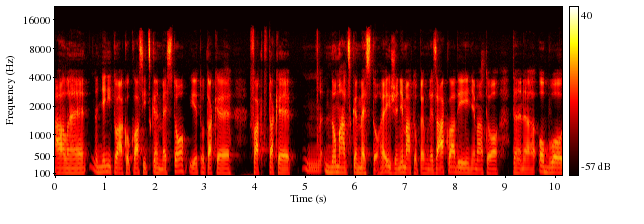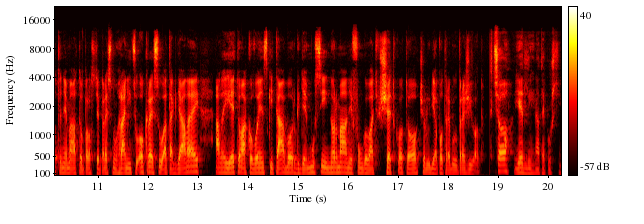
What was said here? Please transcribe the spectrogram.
ale není to ako klasické mesto, je to také fakt také mm, nomádske mesto, hej, že nemá to pevné základy, nemá to ten e, obvod, nemá to proste presnú hranicu okresu a tak ďalej, ale je to ako vojenský tábor, kde musí normálne fungovať všetko to, čo ľudia potrebujú pre život. Čo jedli na tej pušti?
